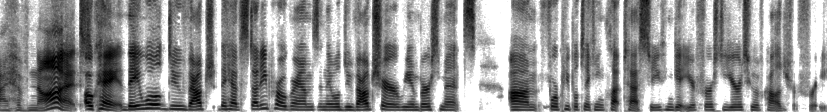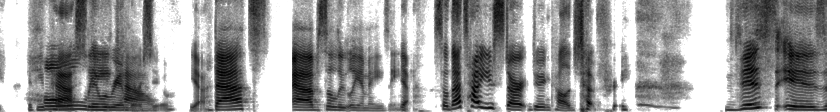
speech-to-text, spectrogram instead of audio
i have not Okay, they will do voucher. They have study programs and they will do voucher reimbursements um, for people taking CLEP tests, so you can get your first year or two of college for free. If you pass, they will reimburse cow. you. Yeah, that's absolutely amazing Yeah. so that's how you start doing college debt free. This is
